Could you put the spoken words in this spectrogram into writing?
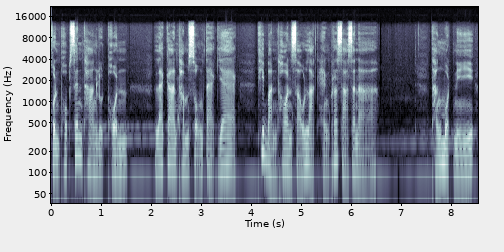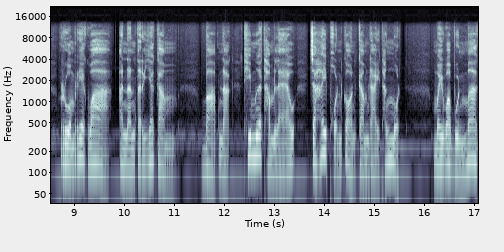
คนพบเส้นทางหลุดพ้น และการทำสงแตกแยกที่บั่นทอนเสาหลักแห่งพระศาสนา ทั้งหมดนี้รวมเรียกว่าอนันตริยกรรม บาปหนักที่เมื่อทำแล้ว จะให้ผลก่อนกรรมใดทั้งหมด ไม่ว่าบุญมาก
